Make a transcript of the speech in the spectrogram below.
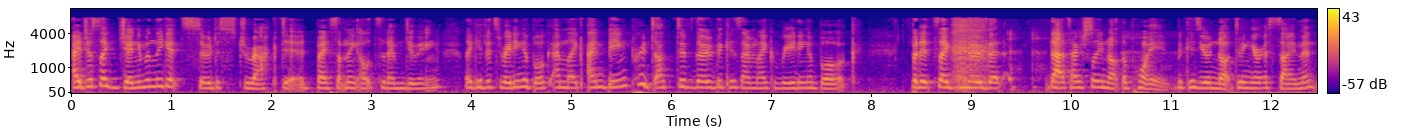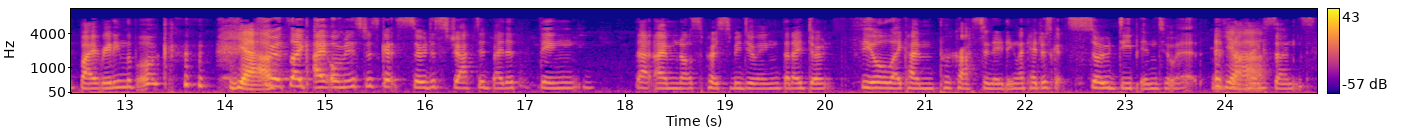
I just like genuinely get so distracted by something else that I'm doing. Like if it's reading a book, I'm like I'm being productive though because I'm like reading a book. But it's like no, but that's actually not the point because you're not doing your assignment by reading the book. Yeah. So it's like I almost just get so distracted by the thing that I'm not supposed to be doing that I don't feel like I'm procrastinating. Like I just get so deep into it, if Yeah. that makes sense.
